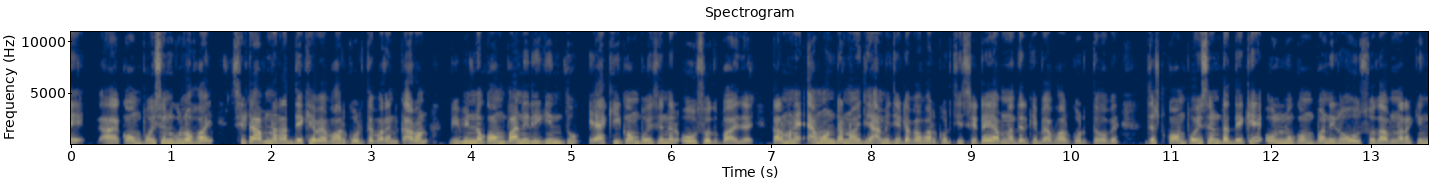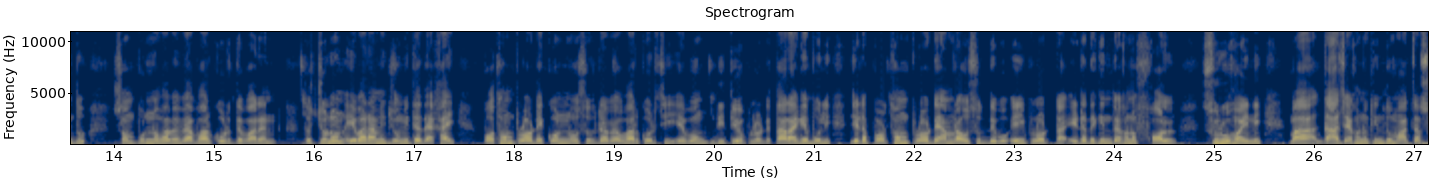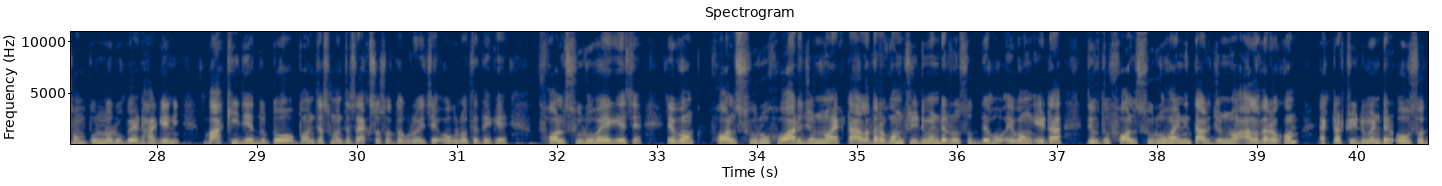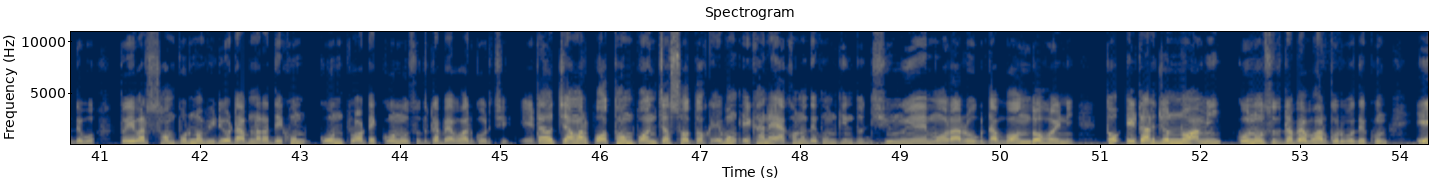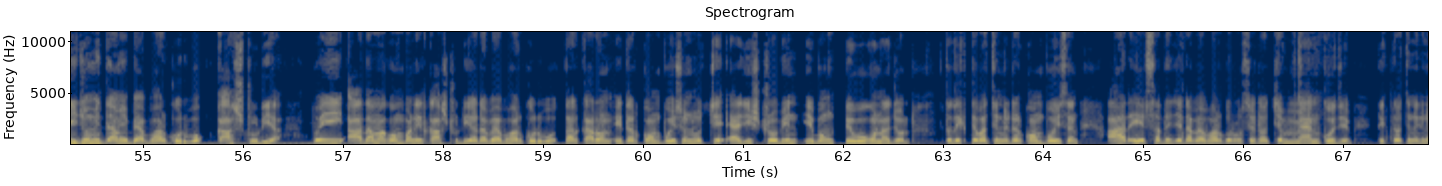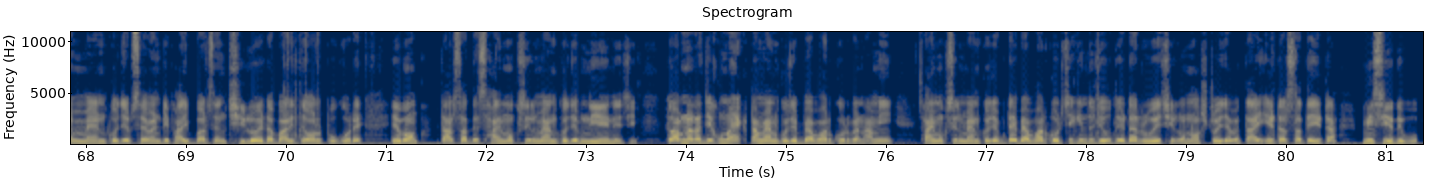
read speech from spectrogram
কম্পোজিশনগুলো হয়, সেটা আপনারা দেখে ব্যবহার করতে পারেন। কারণ বিভিন্ন কোম্পানিরই কিন্তু একই কম্পোজিশনের ঔষধ পাওয়া যায়। তার মানে এমনটা নয় যে, আমি যেটা ব্যবহার করছি, সেটাই আপনাদেরকে ব্যবহার করতে হবে। জাস্ট কম্পোজিশনটা দেখে অন্য কোম্পানিরও ঔষধ আপনারা কিন্তু সম্পূর্ণভাবে ব্যবহার করতে পারেন। তো চলুন, এবার আমি জমিতে দেখাই প্রথম প্লটে কোন ওষুধটা ব্যবহার করছি এবং দ্বিতীয় প্লটে তার আগে বলি, যেটা প্রথম প্লটে আমরা ওষুধ দেবো, এই প্লটটা এটাতে কিন্তু এখনও ফল শুরু হয়নি বা গাছ এখনও কিন্তু মাচা সম্পূর্ণরূপে ঢাকেনি। বাকি যে দুটো পঞ্চাশ পঞ্চাশ একশো শতক রয়েছে, ওগুলোতে থেকে ফল শুরু হয়ে গিয়েছে এবং ফল শুরু হওয়ার জন্য একটা আলাদা রকম ট্রিটমেন্টের ওষুধ দেবো এবং এটা যেহেতু ফল শুরু হয়নি, তার জন্য আলাদা রকম একটা ট্রিটমেন্টের ঔষধ দেবো। তো এবার সম্পূর্ণ ভিডিওটা আপনারা দেখুন, কোন প্লটে কোন ওষুধটা ব্যবহার করছি। এটা হচ্ছে আমার প্রথম পঞ্চাশ শতক এবং এখানে এখনও দেখুন কিন্তু ঝিমুয়ে মরা রোগটা বন্ধ হয়নি। তো এটার জন্য আমি কোন ওষুধটা ব্যবহার করব দেখুন, এই জমিতে আমি ব্যবহার করব কাস্টুডিয়া। তো এই আদামা কোম্পানির কাস্টুডিয়াটা ব্যবহার করব। তার কারণ এটার কম্পোজিশন হচ্ছে অ্যাজিস্ট্রোবিন এবং টেবোগোনা জল তো দেখতে পাচ্ছেন এটার কম্পোজিশন আর এর সাথে যেটা ব্যবহার করব সেটা হচ্ছে ম্যানকোজেব। দেখতে পাচ্ছেন এখানে ম্যানকোজেব সেভেন্টি ফাইভ পার্সেন্ট ছিল এটা বাড়িতে অল্প করে এবং তার সাথে সাইমক্সিল ম্যানকোজেব নিয়ে এনেছি। তো আপনারা যে কোনো একটা ম্যানকোজেব ব্যবহার করবেন। আমি সাইমক্সিল ম্যানকোজেবটাই ব্যবহার করছি কিন্তু যেহেতু এটা রয়েছিল, নষ্ট হয়ে যাবে, তাই এটার সাথে এটা মিশিয়ে দেবো।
